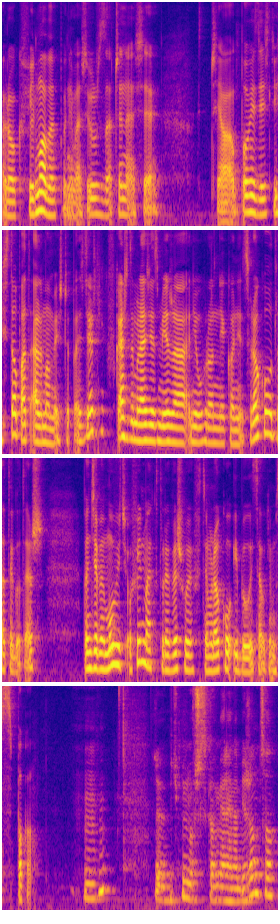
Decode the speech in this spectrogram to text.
rok filmowy, ponieważ już zaczyna się, chciałam powiedzieć listopad, ale mamy jeszcze październik. W każdym razie zmierza nieuchronnie koniec roku, dlatego też będziemy mówić o filmach, które wyszły w tym roku i były całkiem spoko. Mhm. Żeby być mimo wszystko w miarę na bieżąco.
